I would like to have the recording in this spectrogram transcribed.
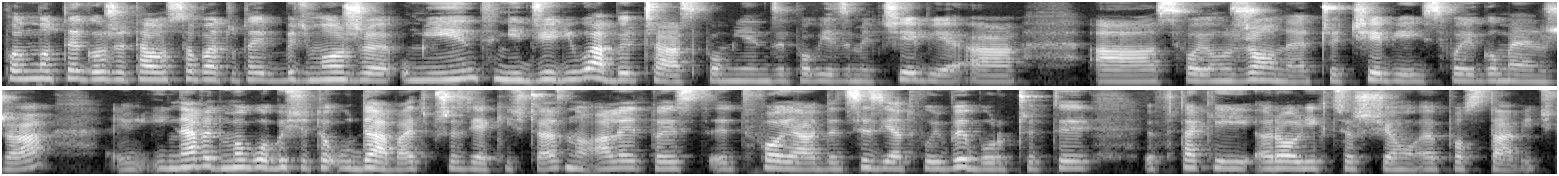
pomimo tego, że ta osoba tutaj być może umiejętnie dzieliłaby czas pomiędzy powiedzmy ciebie a, a swoją żonę, czy ciebie i swojego męża, i nawet mogłoby się to udawać przez jakiś czas, no ale to jest y, Twoja decyzja, Twój wybór, czy Ty w takiej roli chcesz się e, postawić.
